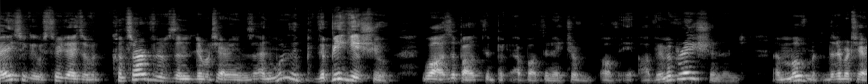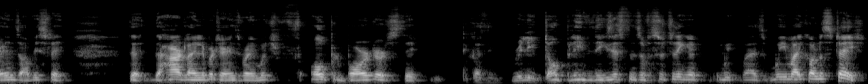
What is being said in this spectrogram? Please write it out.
basically it was three days of conservatives and libertarians. And one of the, the big issue was about the, about the nature of, of, of immigration and, and movement. The libertarians, obviously, the, the hardline libertarians very much open borders they, because they really don't believe in the existence of such a thing as we might call a state.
